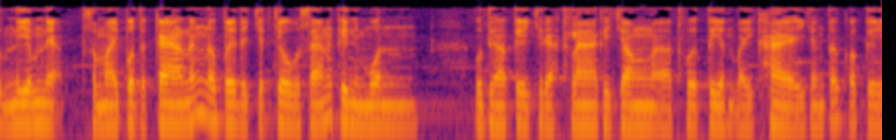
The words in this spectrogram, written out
ទំនៀមអ្នកសម័យពុទ្ធកាលហ្នឹងនៅពេលដែលចិត្តចូលភាសាហ្នឹងគេនិមន្តឧទាហរណ៍គេជ្រះថ្លាគេចង់ធ្វើទាន3ខែអញ្ចឹងទៅក៏គេ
